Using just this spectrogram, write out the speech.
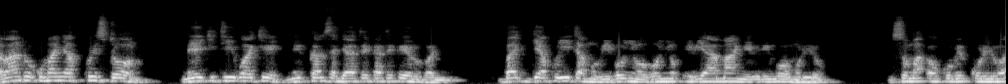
Abantu okumanya kristo ono n'ekitiibwa kye n'ekkanisa gy'ateekateeka ey'oluvannyuma bajja kuyita mu bibonyoobonyo eby'amaanyi ebiringa omuliro. Nsoma okubikkulirwa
